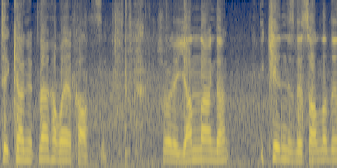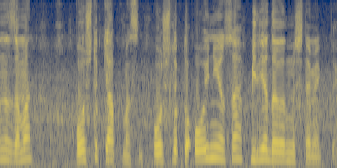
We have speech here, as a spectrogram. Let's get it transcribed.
tekerlekler havaya kalksın şöyle yanlardan iki elinizle salladığınız zaman boşluk yapmasın boşlukla oynuyorsa bilye dağılmış demektir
